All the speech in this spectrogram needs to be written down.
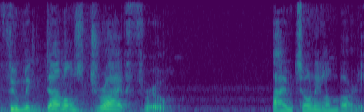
through McDonald's drive through. I'm Tony Lombardi.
